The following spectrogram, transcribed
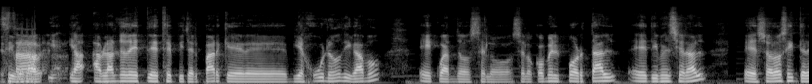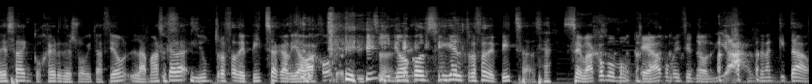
Sí, Está- bueno, y, y a- hablando de, de este Peter Parker eh, viejuno, digamos, eh, cuando se lo, se lo come el portal eh, dimensional, eh, solo se interesa en coger de su habitación la máscara y un trozo de pizza que había abajo y no consigue el trozo de pizza. O sea, se va como mosqueado, como diciendo, ¡Dios! Me lo han quitado.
